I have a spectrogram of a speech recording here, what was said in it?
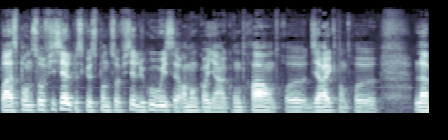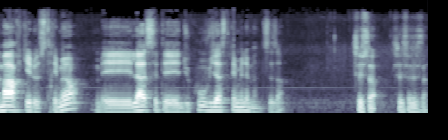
pas sponsor officiel, parce que sponsor officiel, du coup, oui, c'est vraiment quand il y a un contrat entre, direct entre la marque et le streamer. Mais là, c'était du coup via Stream Element, c'est ça? C'est ça, c'est ça, c'est ça.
